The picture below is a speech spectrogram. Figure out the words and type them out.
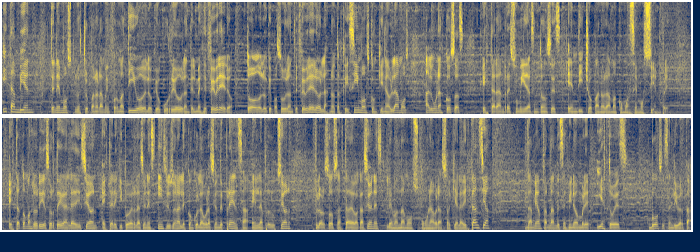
Y también tenemos nuestro panorama informativo de lo que ocurrió durante el mes de febrero. Todo lo que pasó durante febrero, las notas que hicimos, con quién hablamos, algunas cosas estarán resumidas entonces en dicho panorama como hacemos siempre. Está Tomás Rodríguez Ortega en la edición, está el equipo de relaciones institucionales con colaboración de prensa en la producción. Flor Sosa está de vacaciones, le mandamos un abrazo aquí a la distancia. Damián Fernández es mi nombre y esto es Voces en Libertad.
